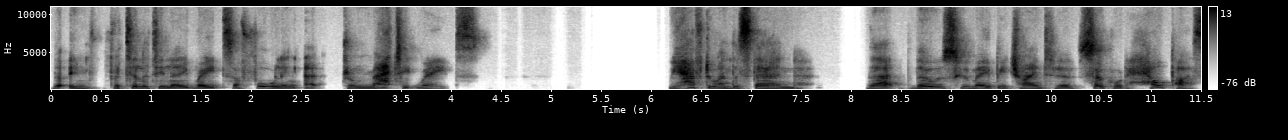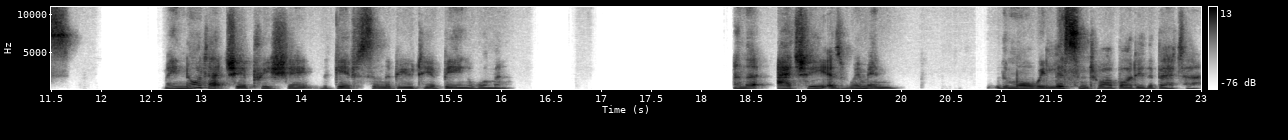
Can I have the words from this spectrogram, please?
that infertility rates are falling at dramatic rates, we have to understand that those who may be trying to so called help us may not actually appreciate the gifts and the beauty of being a woman. And that actually, as women, the more we listen to our body, the better.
